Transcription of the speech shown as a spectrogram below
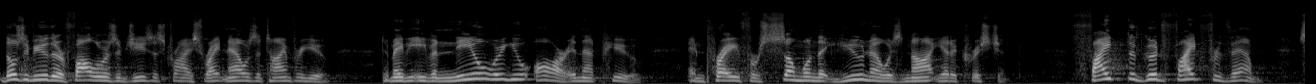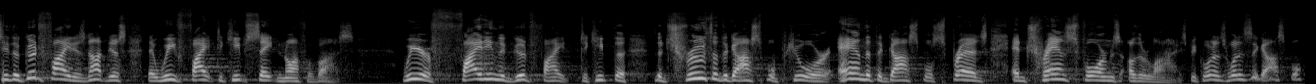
Those of you that are followers of Jesus Christ, right now is the time for you to maybe even kneel where you are in that pew and pray for someone that you know is not yet a Christian. Fight the good fight for them. See, the good fight is not just that we fight to keep Satan off of us. We are fighting the good fight to keep the, the truth of the gospel pure and that the gospel spreads and transforms other lives. Because what is the gospel?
